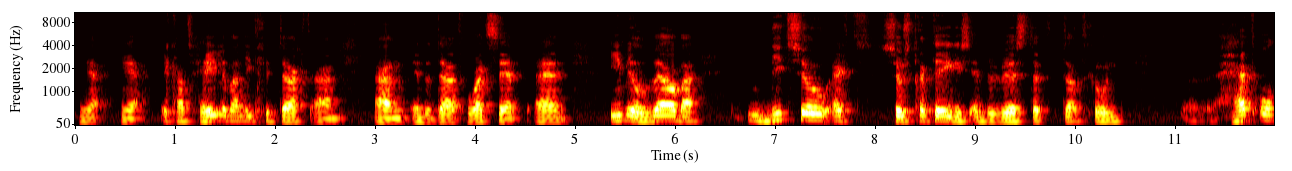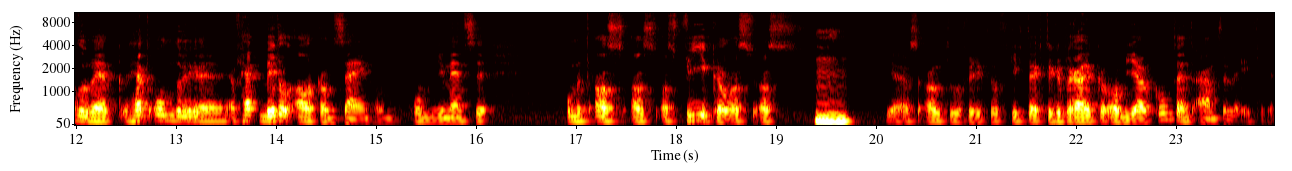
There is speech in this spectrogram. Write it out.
Ja, ja. ik had helemaal niet gedacht aan, aan inderdaad WhatsApp en e-mail wel, maar niet zo echt zo strategisch en bewust dat dat gewoon eh, het onderwerp, het, onder, eh, of het middel al kan zijn om, om je mensen, om het als, als, als vehicle, als, als mhm ja, als auto of weet ik veel, vliegtuig te gebruiken om jouw content aan te leveren.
